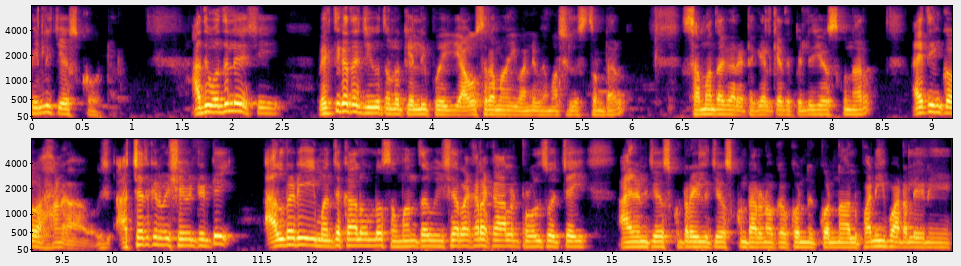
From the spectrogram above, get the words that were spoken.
పెళ్ళి చేసుకోంటారు అది వదిలేసి వ్యక్తిగత జీవితంలోకి వెళ్ళిపోయి అవసరమా ఇవన్నీ విమర్శలిస్తుంటారు. సమంత గారు ఎట్టకేలకైతే పెళ్ళి చేసుకున్నారు. అయితే ఇంకో ఆశ్చర్యకర విషయం ఏంటంటే ఆల్రెడీ ఈ మధ్యకాలంలో సమంత విషయం రకరకాల ట్రోల్స్ వచ్చాయి. ఆయనను చేసుకుంటారు వీళ్ళు చేసుకుంటారని ఒక కొన్ని కొన్నాళ్ళు పని పాట లేని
